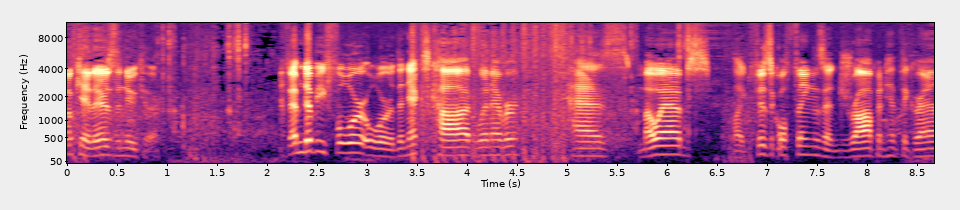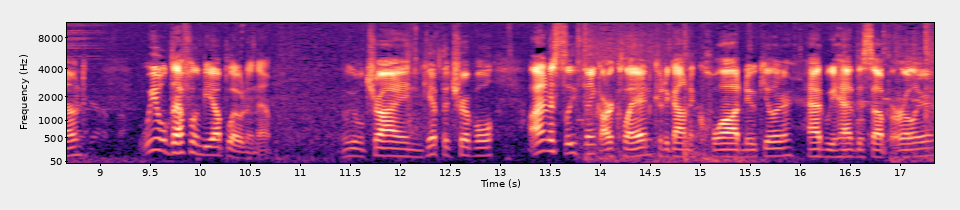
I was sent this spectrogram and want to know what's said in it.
Okay, there's the nuclear. If MW4 or the next COD, whenever, has Moabs, like physical things that drop and hit the ground, we will definitely be uploading them. We will try and get the triple. I honestly think our clan could have gone to quad nuclear had we had this up earlier.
